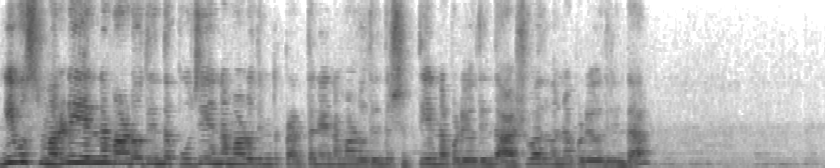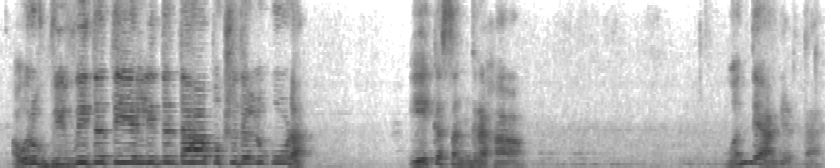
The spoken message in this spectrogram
ನೀವು ಸ್ಮರಣೆಯನ್ನ ಮಾಡೋದ್ರಿಂದ, ಪೂಜೆಯನ್ನ ಮಾಡೋದ್ರಿಂದ, ಪ್ರಾರ್ಥನೆಯನ್ನ ಮಾಡೋದ್ರಿಂದ, ಶಕ್ತಿಯನ್ನ ಪಡೆಯೋದ್ರಿಂದ, ಆಶೀರ್ವಾದವನ್ನ ಪಡೆಯೋದ್ರಿಂದ, ಅವರು ವಿವಿಧತೆಯಲ್ಲಿದ್ದಂತಹ ಪಕ್ಷದಲ್ಲೂ ಕೂಡ ಏಕಸಂಗ್ರಹ ಒಂದೇ ಆಗಿರ್ತಾರೆ.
